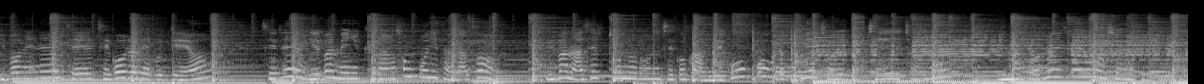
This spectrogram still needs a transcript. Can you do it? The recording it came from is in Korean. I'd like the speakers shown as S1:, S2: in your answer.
S1: 이번에는 젤 제거를 해볼게요. 젤은 일반 매니큐랑 성분이 달라서 일반 아세톤으로는 제거가 안되고 꼭 이렇게 젤, 젤 전용 리무버를 사용하셔야 됩니다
